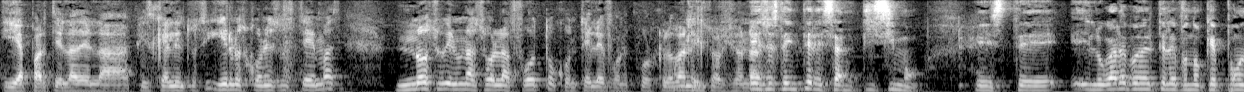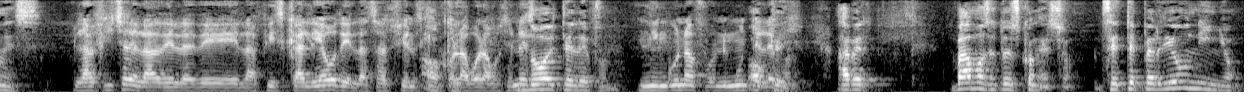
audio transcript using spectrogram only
y aparte la de la fiscalía. Entonces, irnos con esos temas, no subir una sola foto con teléfono, porque lo van a extorsionar. Eso está interesantísimo. Este, en lugar de poner el teléfono, ¿qué pones? La ficha de la, de la de la fiscalía o de las asociaciones que colaboramos en esto. No el teléfono. Ninguna, ningún teléfono. A ver, vamos entonces con eso. Se te perdió un niño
